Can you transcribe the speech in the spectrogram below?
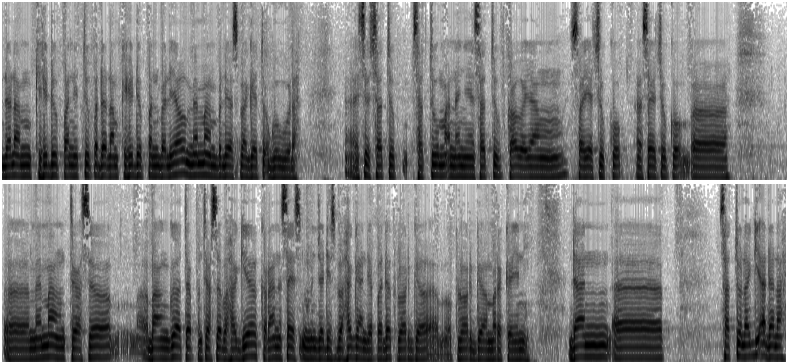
dalam kehidupan itu pada dalam kehidupan beliau memang beliau sebagai tok guru lah itu satu satu maknanya satu perkara yang saya cukup uh, saya cukup uh, uh, memang terasa bangga ataupun terasa bahagia kerana saya menjadi sebahagian daripada keluarga keluarga mereka ini dan uh, satu lagi adalah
